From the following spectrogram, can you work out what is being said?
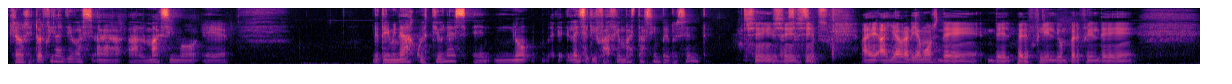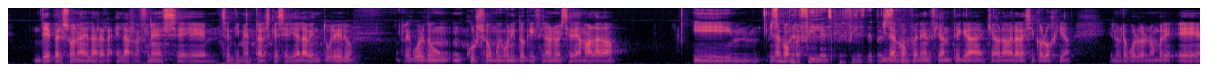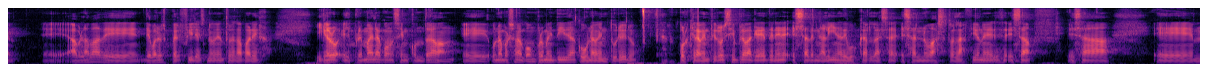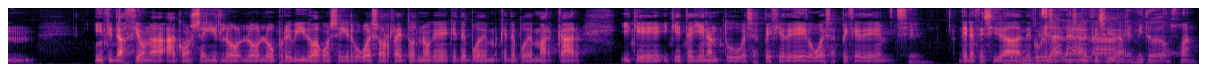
claro, si tú al final llevas al máximo eh, determinadas cuestiones, eh, no, eh, la insatisfacción va a estar siempre presente. Sí, Y sí, sí. Ahí, ahí hablaríamos de, del perfil, de un perfil de, de persona en, la en las relaciones eh, sentimentales que sería el aventurero. Recuerdo un, un curso muy bonito que hice en la Universidad de Málaga y, y la, Son confer- perfiles, perfiles de y personas. la conferenciante que, que hablaba era de psicología, y no recuerdo el nombre, eh, eh, hablaba de, de varios perfiles ¿no? dentro de la pareja. Y claro, el problema era cuando se encontraban eh, una persona comprometida con un aventurero. Claro. Porque el aventurero siempre va a querer tener esa adrenalina de buscar las- esas nuevas relaciones, esa, esa eh, incitación a, a conseguir lo, lo- lo prohibido, a conseguir o esos retos ¿no? que, que te pueden, que te pueden marcar y que, y que te llenan tu, esa especie de ego o esa especie de, Sí. de necesidad, de cubrir Es la- esa, la- esa la- necesidad. el mito de Don Juan.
